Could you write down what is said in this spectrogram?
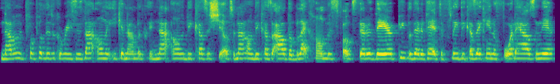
Not only for political reasons, not only economically, not only because of shelter, not only because of all the black homeless folks that are there, people that have had to flee because they can't afford a housing there,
